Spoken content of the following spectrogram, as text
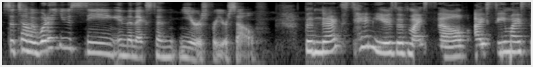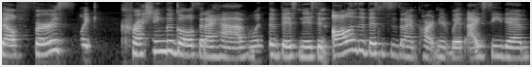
So tell me what are you seeing in the next 10 years for yourself? The next 10 years of myself i see myself first like crushing the goals that i have with the business and all of the businesses that i'm partnered with i see them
